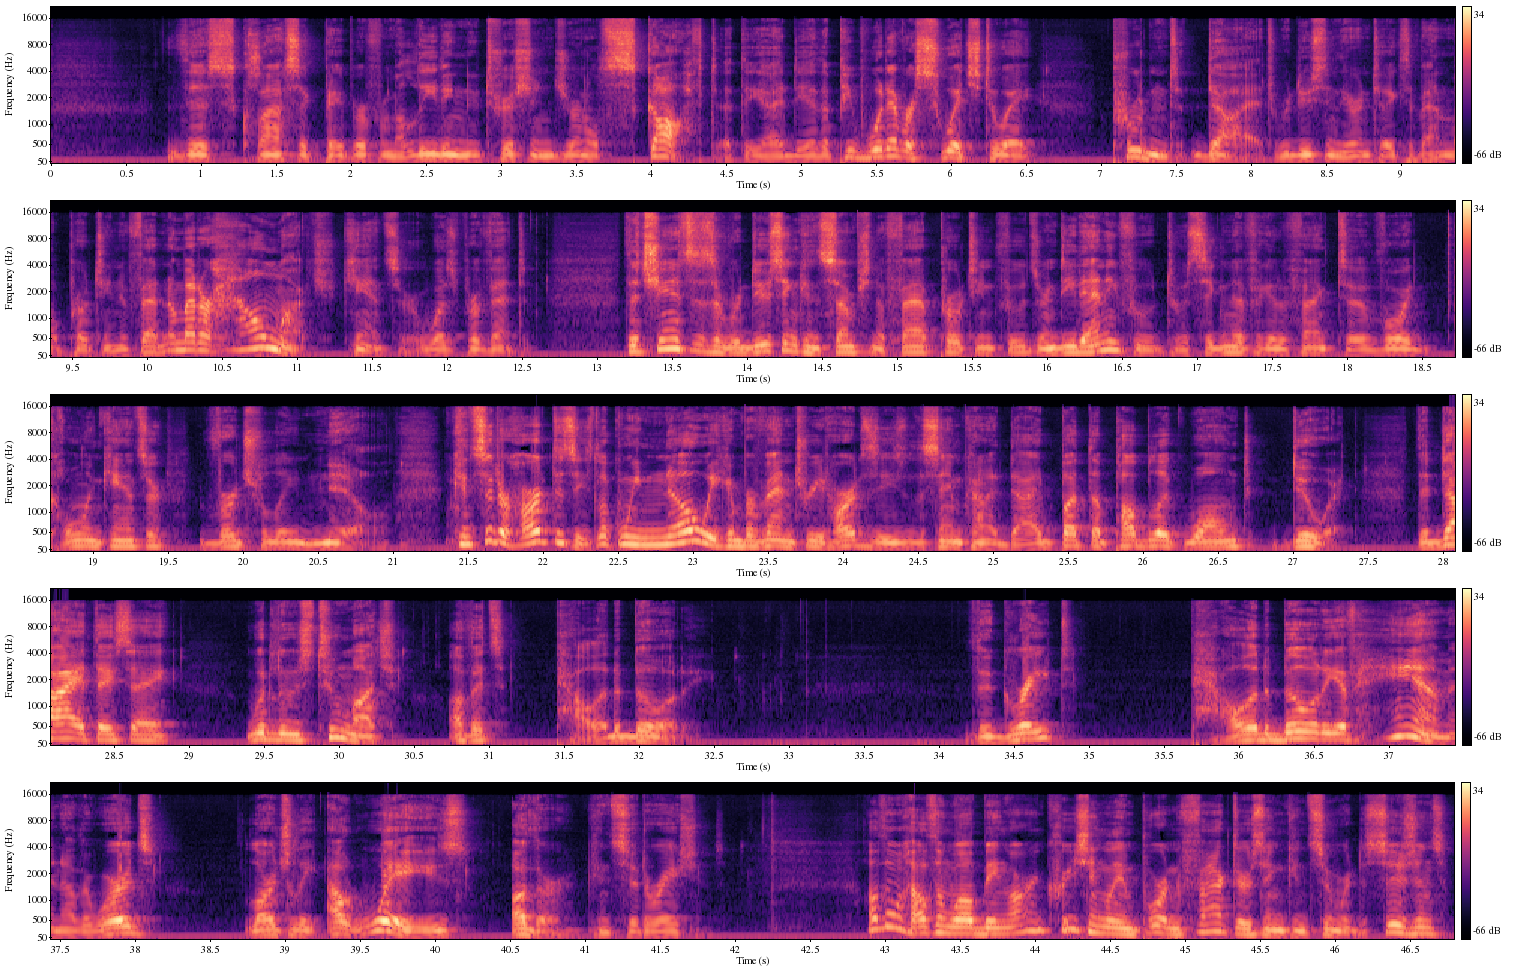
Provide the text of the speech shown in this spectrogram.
This classic paper from a leading nutrition journal scoffed at the idea that people would ever switch to a prudent diet, reducing their intakes of animal protein and fat, no matter how much cancer was prevented. The chances of reducing consumption of fat protein foods, or indeed any food, to a significant effect to avoid colon cancer, virtually nil. Consider heart disease. Look, we know we can prevent and treat heart disease with the same kind of diet, but the public won't do it. The diet, they say, would lose too much of its palatability. The great palatability of ham, in other words, largely outweighs other considerations. Although health and well-being are increasingly important factors in consumer decisions,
